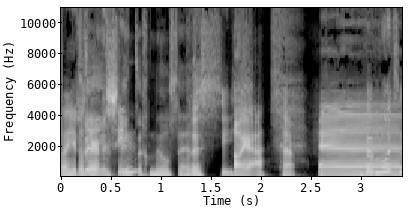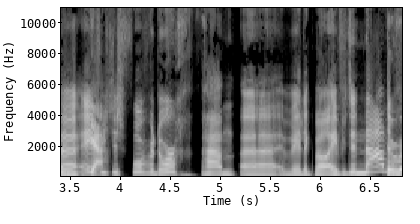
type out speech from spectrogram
Kan je dat ergens zien? 22.06. Precies. Oh ja. Ja. Ehm, We moeten ja. eventjes, voor we doorgaan, eh, wil ik wel even de namen The genoemd-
